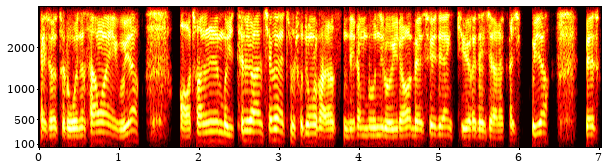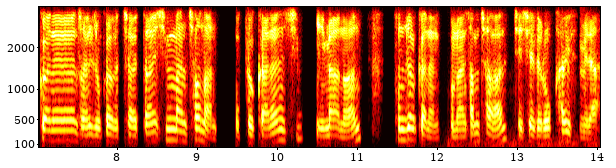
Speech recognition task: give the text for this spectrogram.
들어오고 있는 상황이고요. 어, 저는 뭐 이틀간 최근에 좀 조정을 받았습니다. 이런 부분들이 오히려 매수에 대한 기회가 되지 않을까 싶고요. 매수가는 전일 조가 그쳐했던 10만 1천원, 목표가는 12만 원, 손절가는 9만 3천 원 제시하도록 하겠습니다.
